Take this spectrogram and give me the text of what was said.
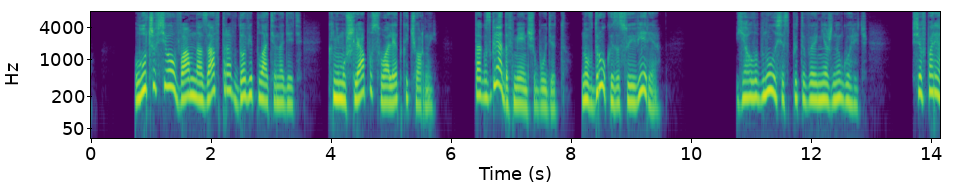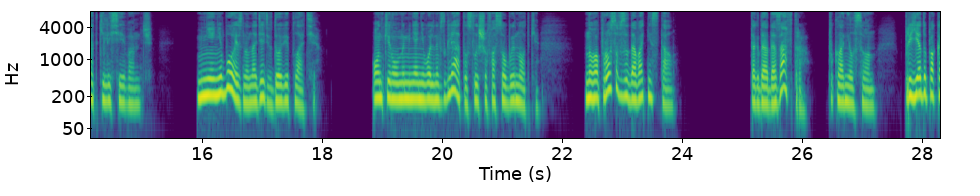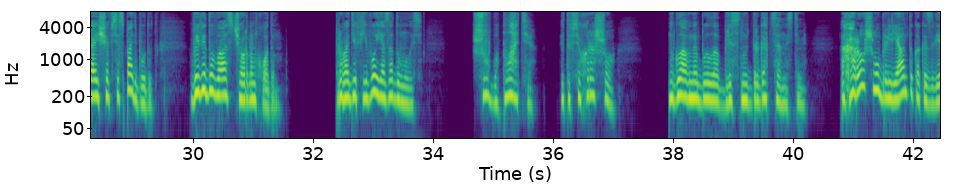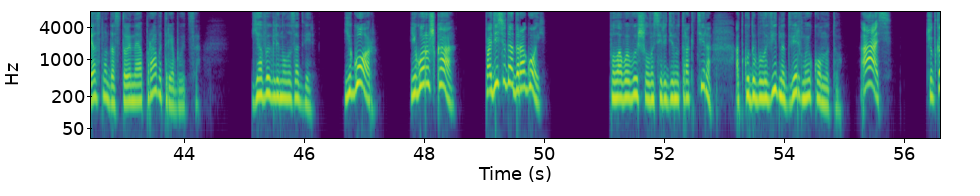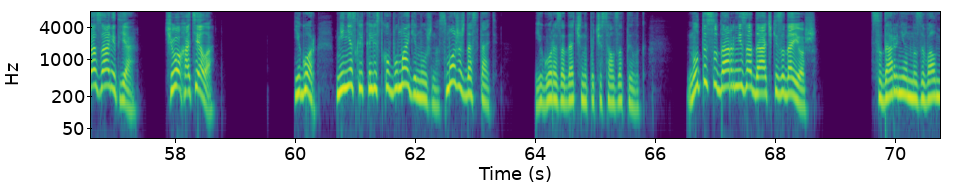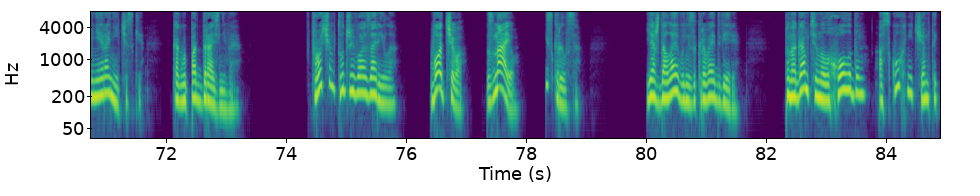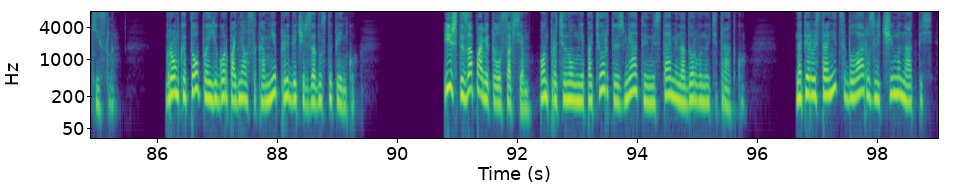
Лучше всего вам на завтра вдове платье надеть, к нему шляпу с вуалеткой черной. Так взглядов меньше будет, но вдруг из-за суеверия. Я улыбнулась, испытывая нежную горечь. Все в порядке, Лисей Иванович. Мне не боязно надеть вдовье платье. Он кинул на меня невольный взгляд, услышав особые нотки, но вопросов задавать не стал. «Тогда до завтра», — поклонился он. «Приеду, пока еще все спать будут. Выведу вас черным ходом». Проводив его, я задумалась. Шуба, платье — это все хорошо. Но главное было блеснуть драгоценностями. А хорошему бриллианту, как известно, достойная оправа требуется. Я выглянула за дверь. «Егор! Егорушка! Поди сюда, дорогой!» Половой вышел на середину трактира, откуда было видно дверь в мою комнату. «Ась! Чутка занят я! Чего хотела?» «Егор, мне несколько листков бумаги нужно. Сможешь достать?» Егор озадаченно почесал затылок. «Ну ты, сударыня, задачки задаешь. Сударыней он называл меня иронически, как бы поддразнивая. Впрочем, тут же его озарило. «Вот чего! Знаю!» И скрылся. Я ждала его, не закрывая двери. По ногам тянуло холодом, а с кухни чем-то кислым. Громко топая, Егор поднялся ко мне, прыгая через одну ступеньку. «Ишь ты, запамятовал совсем!» Он протянул мне потертую, измятую, местами надорванную тетрадку. На первой странице была различима надпись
